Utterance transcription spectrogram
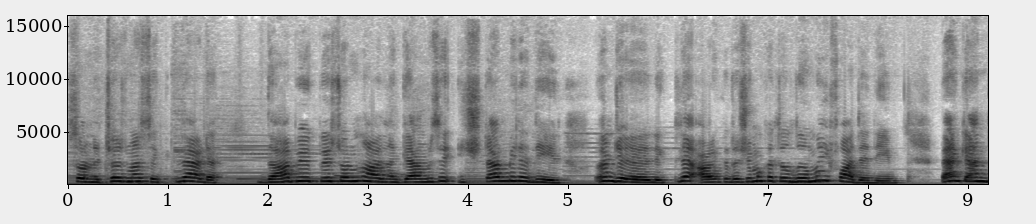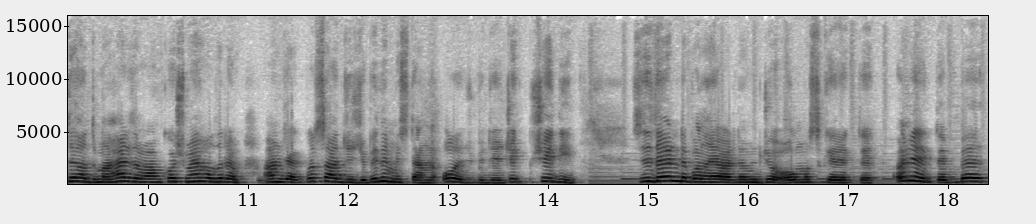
sorunu çözmezsek ileride daha büyük bir sorun haline gelmesi içten bile değil. Öncelikle arkadaşıma katıldığımı ifade edeyim. Ben kendi adıma her zaman koşmaya hazırım. Ancak bu sadece benim istemle olabilecek bir şey değil. Sizlerin de bana yardımcı olması gerekti. Öncelikle be,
